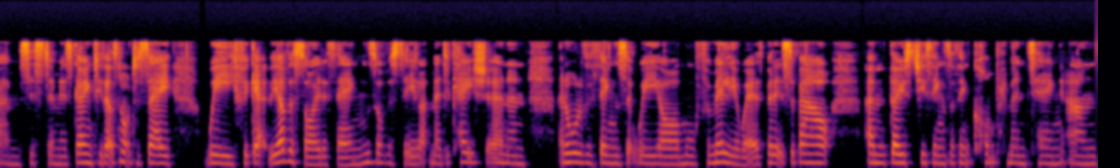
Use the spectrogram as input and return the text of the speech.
um, system is going to. That's not to say we forget the other side of things, obviously like medication and and all of the things that we are more familiar with. But it's about um, those two things. I think complementing and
